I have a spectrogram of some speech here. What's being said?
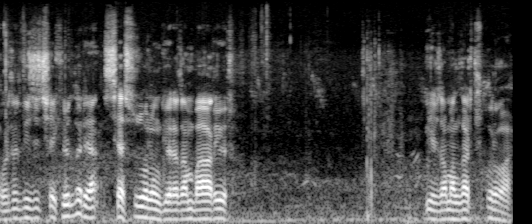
Orada dizi çekiyorlar ya sessiz olun diyor adam bağırıyor. Bir zamanlar Çukurova.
